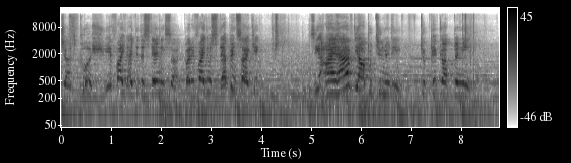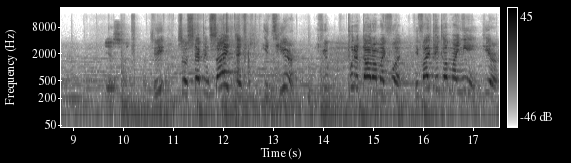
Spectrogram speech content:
just push. If I, I did the standing side, but if I do a step inside kick, see, I have the opportunity to pick up the knee. Yes, sir. See? So step inside and it's here. If you put a dot on my foot, if I pick up my knee here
